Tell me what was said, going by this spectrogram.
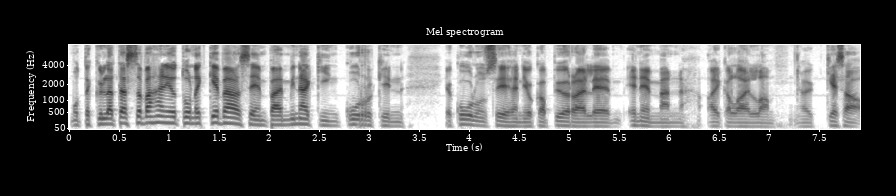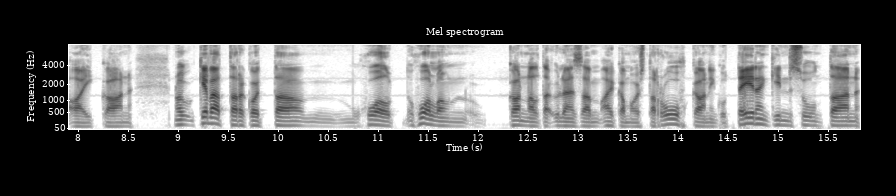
mutta kyllä tässä vähän jo tuonne kevääseen päin minäkin kurkin ja kuulun siihen, joka pyöräilee enemmän aika lailla kesäaikaan. No kevät tarkoittaa huol- huollon kannalta yleensä aikamoista ruuhkaa, niin kuin teidänkin suuntaan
